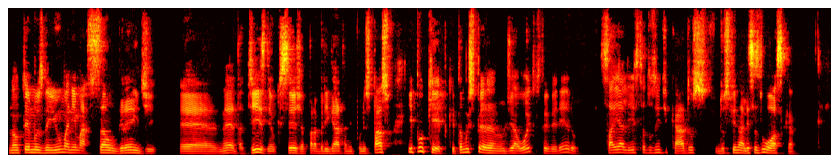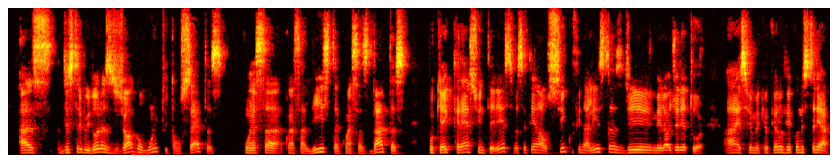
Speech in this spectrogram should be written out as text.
não temos nenhuma animação grande é, né, da Disney, ou que seja, para brigar também por espaço. E por quê? Porque estamos esperando no dia 8 de fevereiro sair a lista dos indicados, dos finalistas do Oscar. As distribuidoras jogam muito, e estão certas, com essa, com essa lista, com essas datas, porque aí cresce o interesse. Você tem lá os cinco finalistas de melhor diretor. Ah, esse filme aqui eu quero ver quando estrear.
